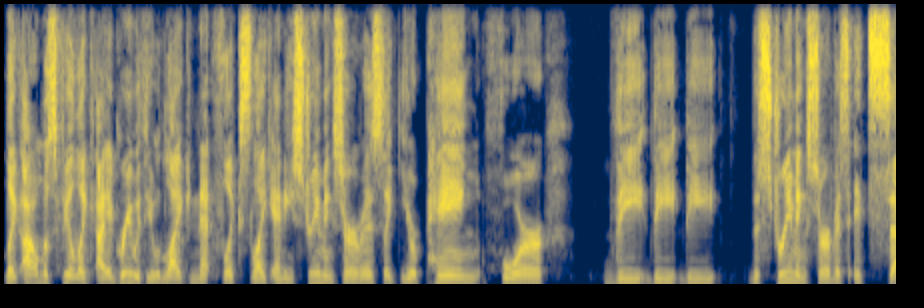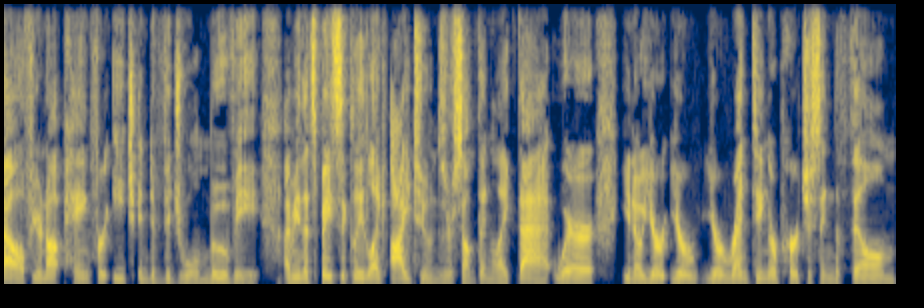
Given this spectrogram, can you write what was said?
like i almost feel like i agree with you like netflix like any streaming service like you're paying for the the the the streaming service itself you're not paying for each individual movie i mean that's basically like itunes or something like that where you know you're you're you're renting or purchasing the film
